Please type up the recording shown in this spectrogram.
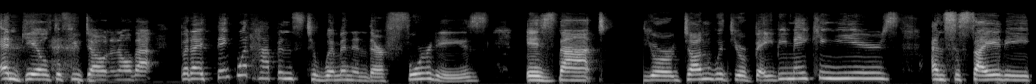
and guilt if you don't and all that. But i think what happens to women in their 40s is that you're done with your baby making years and society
